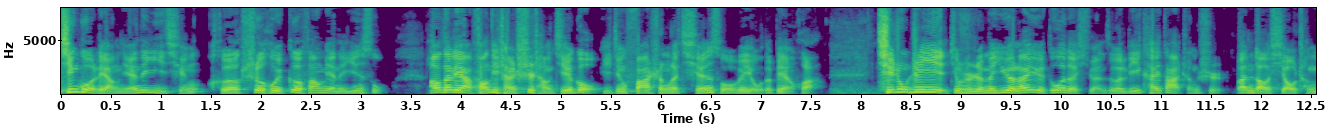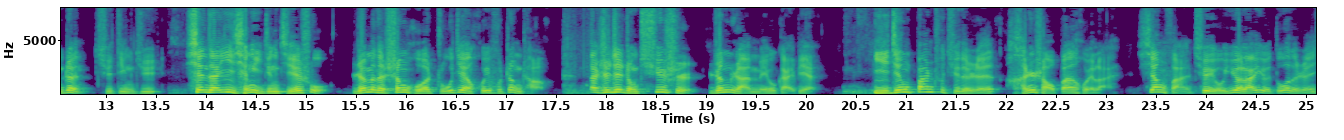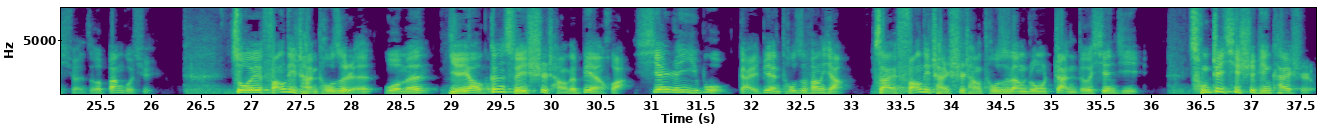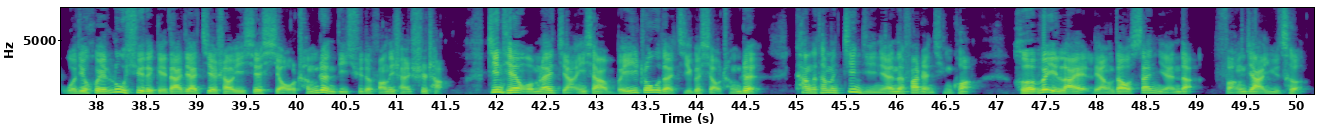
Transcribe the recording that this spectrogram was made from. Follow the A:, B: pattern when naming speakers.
A: 经过两年的疫情和社会各方面的因素，澳大利亚房地产市场结构已经发生了前所未有的变化。其中之一就是人们越来越多的选择离开大城市，搬到小城镇去定居。现在疫情已经结束，人们的生活逐渐恢复正常，但是这种趋势仍然没有改变。已经搬出去的人很少搬回来，相反，却有越来越多的人选择搬过去。作为房地产投资人，我们也要跟随市场的变化，先人一步改变投资方向，在房地产市场投资当中占得先机。从这期视频开始，我就会陆续的给大家介绍一些小城镇地区的房地产市场。今天我们来讲一下维州的几个小城镇，看看他们近几年的发展情况和未来两到三年的房价预测。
